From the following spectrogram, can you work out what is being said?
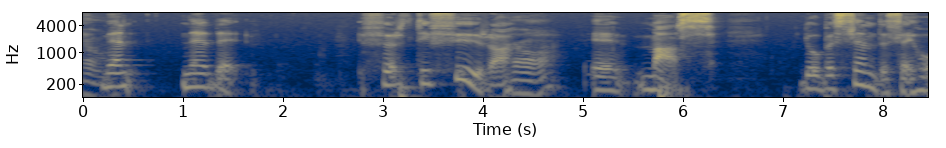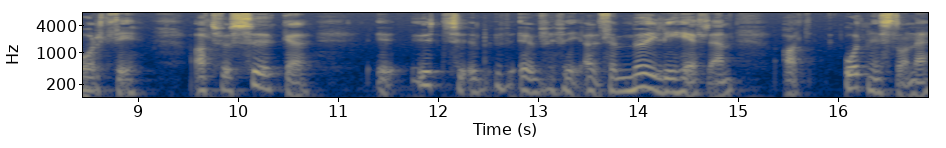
Ja. Men när det 44 Ja. eh, mars, då bestämde sig Horthy att försöka eh, ut, eh, alltså möjligheten att åtminstone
